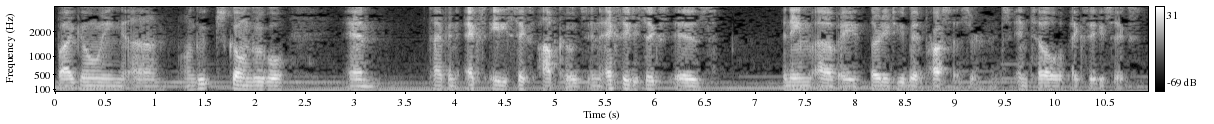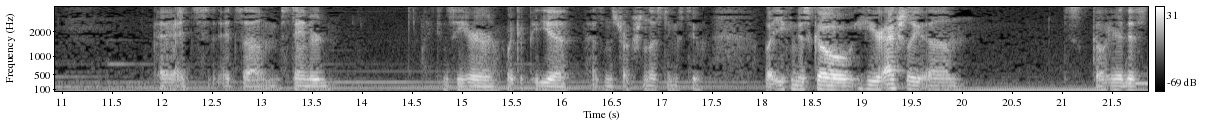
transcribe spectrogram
by going um, on just go on Google and type in x86 opcodes, and x86 is the name of a 32-bit processor. It's Intel x86. Okay, it's it's um, standard. You can see here Wikipedia has instruction listings too, but you can just go here. Actually, um, just go here. This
